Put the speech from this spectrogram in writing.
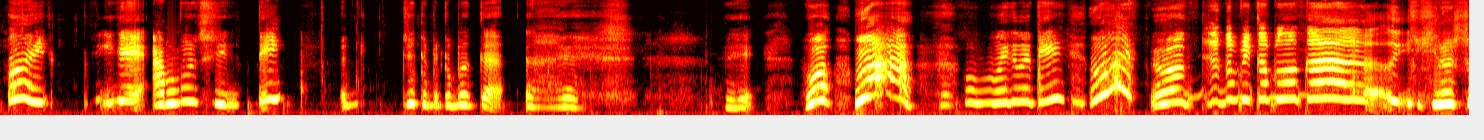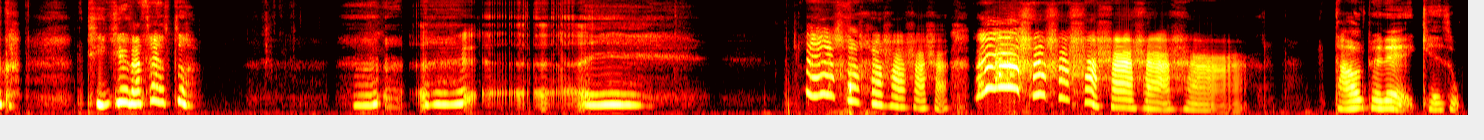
어, 이- 안 보실 때? 지금 비까 비까. 어, 우와! 어, 왜 그러지? 어, 지금 비까. 이럴 수가. 드디어 나타났어. 아하하하하하. 다음 편에 계속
